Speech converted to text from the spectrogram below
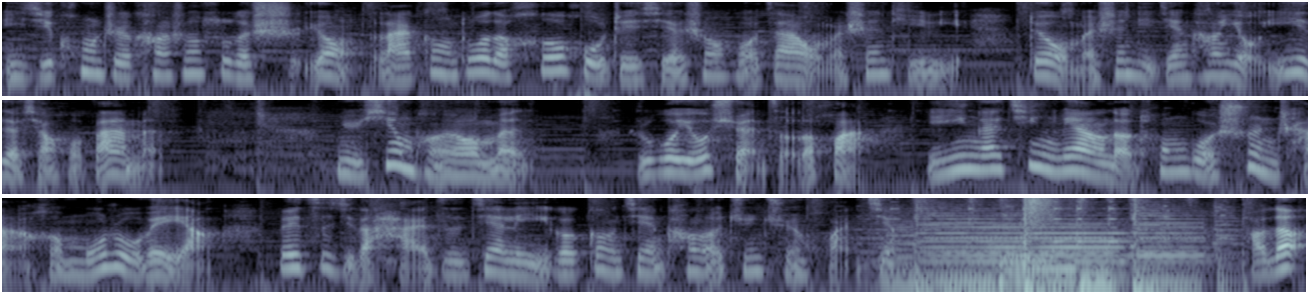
以及控制抗生素的使用，来更多的呵护这些生活在我们身体里、对我们身体健康有益的小伙伴们。女性朋友们，如果有选择的话。也应该尽量的通过顺产和母乳喂养，为自己的孩子建立一个更健康的菌群环境。好的，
